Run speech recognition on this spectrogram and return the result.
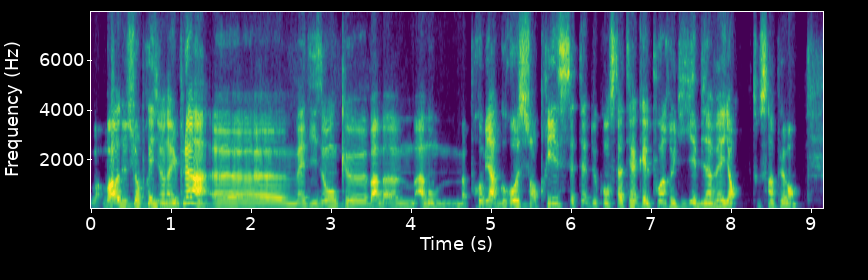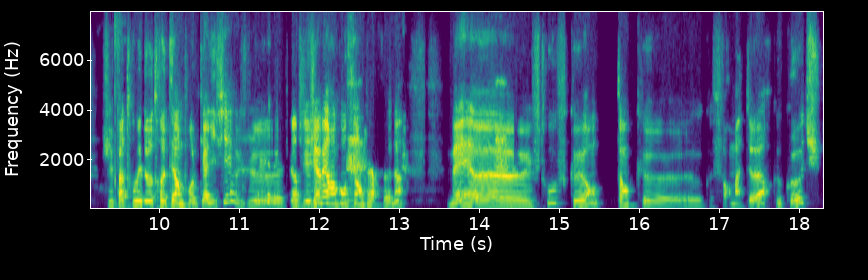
bon, de surprises, il y en a eu plein. Euh, mais disons que bah, à ma première grosse surprise, c'était de constater à quel point Rudy est bienveillant, tout simplement. Je n'ai pas trouvé d'autres termes pour le qualifier. Je ne l'ai jamais rencontré en personne. Hein. Mais je trouve qu'en tant que, que, formateur, que coach,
